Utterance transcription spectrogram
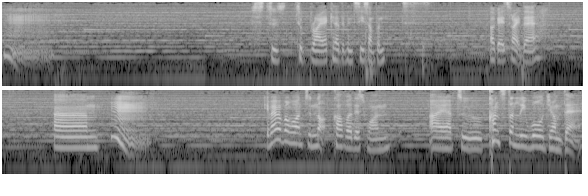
Hmm. It's too too bright. I cannot even see something. Okay, it's right there. Um. Hmm. If I ever want to not cover this one, I have to constantly wall jump there.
